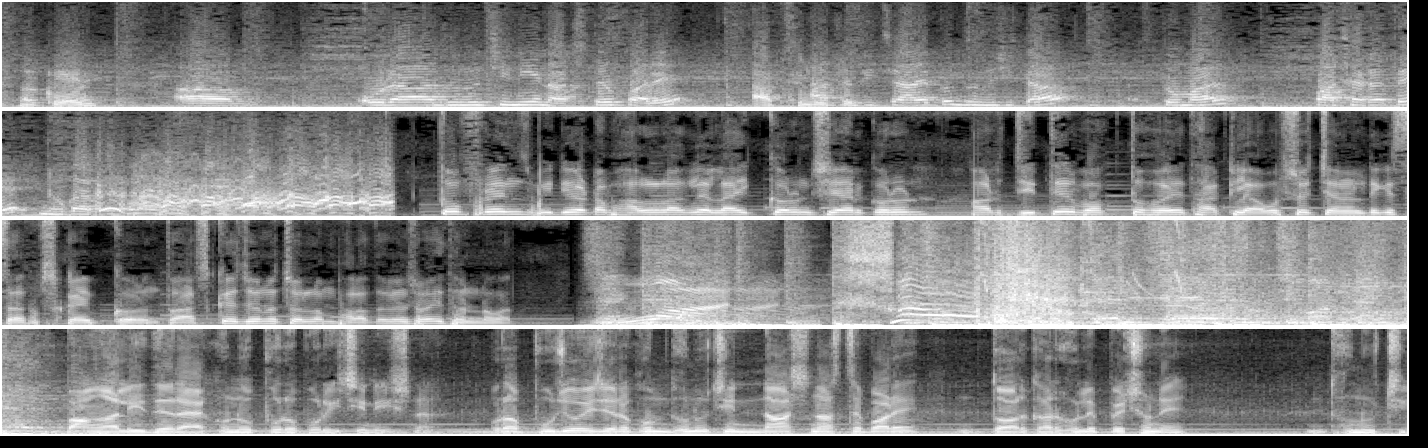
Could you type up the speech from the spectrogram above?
Okay? ওরা ধনুচি নিয়ে নাচতেও পারে। যদি চায় তো ধনুচিটা তোমার পাছাটাতে ঢোকাতে তো ফ্রেন্ডস ভিডিওটা ভালো লাগলে লাইক করুন শেয়ার করুন, আর জিতের ভক্ত হয়ে থাকলে অবশ্যই চ্যানেলটিকে সাবস্ক্রাইব করুন। তো আজকের জন্য চললাম, ভালো থাকবেন সবাই, ধন্যবাদ। বাঙালিদের এখনও পুরোপুরি চিনিস না। ওরা পুজোয় যেরকম ধনুচি নাচ নাচতে পারে, দরকার হলে পেছনে ধনুচি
